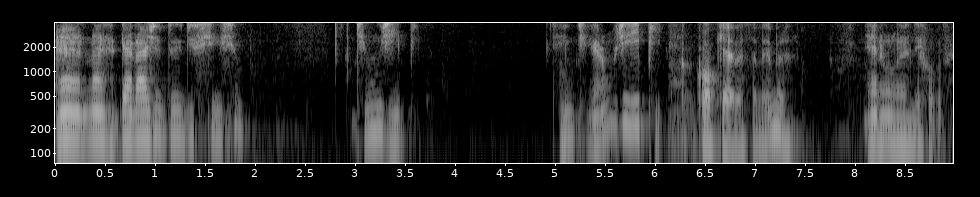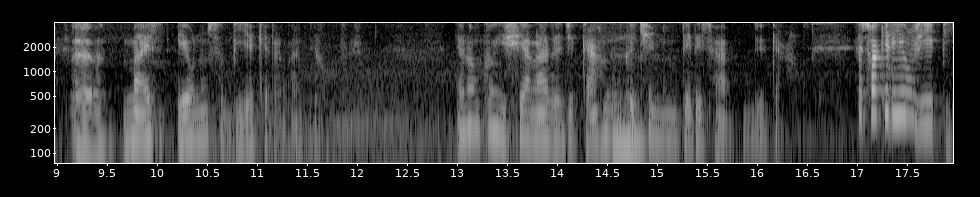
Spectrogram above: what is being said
eh, na garagem do edifício, tinha um jipe. Gente, era um Jeep. Qual que era, você lembra? Era um Land Rover. Era. Mas eu não sabia que era Land Rover. Eu não conhecia nada de carro, uhum. nunca tinha me interessado de carro. Eu só queria um Jeep.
